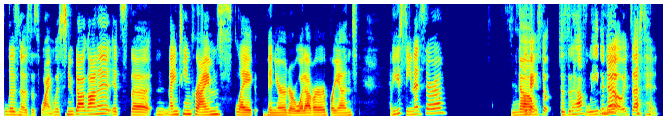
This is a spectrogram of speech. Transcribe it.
Liz knows this wine with Snoop Dogg on it. It's the 19 Crimes like vineyard or whatever brand. Have you seen it, Sarah? No. Okay, so does it have weed in no, it? No, it doesn't.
